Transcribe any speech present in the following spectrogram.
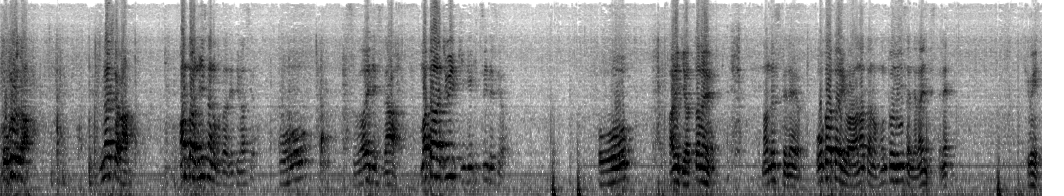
ご苦労さあんたは兄さんのことは出ていますよ。おお。すごいですな。また11機撃墜ですよ。おお。兄貴やったね。なんですってね、大川大尉はあなたの本当の兄さんじゃないんですってね。君、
